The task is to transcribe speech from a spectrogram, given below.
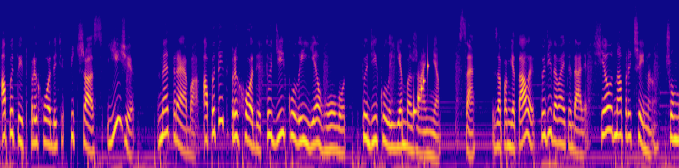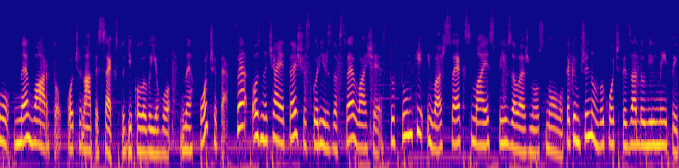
апетит приходить під час їжі, не треба. Апетит приходить тоді, коли є голод, тоді, коли є бажання. Все. Запам'ятали? Тоді давайте далі. Ще одна причина, чому не варто починати секс тоді, коли ви його не хочете. Це означає те, що скоріш за все ваші стосунки і ваш секс має співзалежну основу. Таким чином, ви хочете задовільнити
